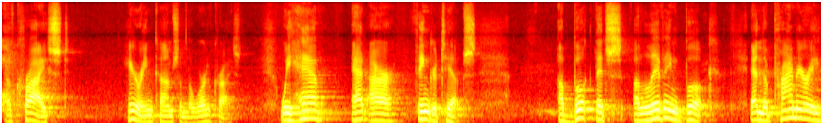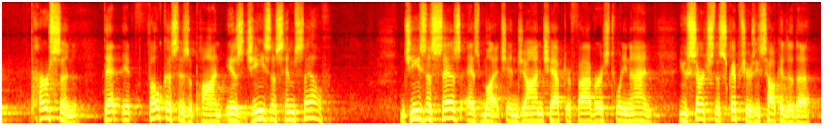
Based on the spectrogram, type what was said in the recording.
of Christ. Hearing comes from the Word of Christ. We have at our fingertips. A book that's a living book. And the primary person that it focuses upon is Jesus Himself. Jesus says as much in John chapter 5, verse 29. You search the scriptures. He's talking to the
